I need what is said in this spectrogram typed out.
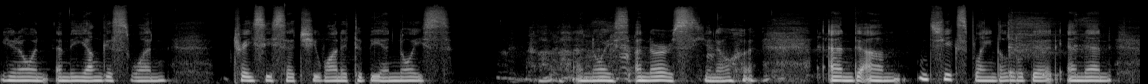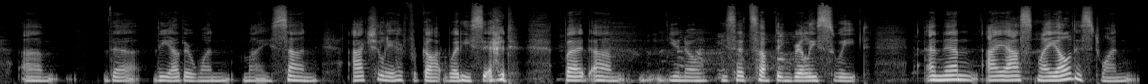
You know, and, and the youngest one, Tracy said she wanted to be a nurse, a nurse, a nurse, you know. and um, she explained a little bit. And then um, the the other one, my son, actually I forgot what he said, but um, you know, he said something really sweet. And then I asked my eldest one,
